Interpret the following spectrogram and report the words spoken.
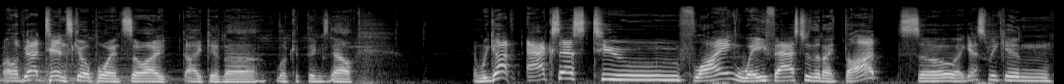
Well, I've got 10 skill points, so I, I can uh, look at things now. And we got access to flying way faster than I thought, so I guess we can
